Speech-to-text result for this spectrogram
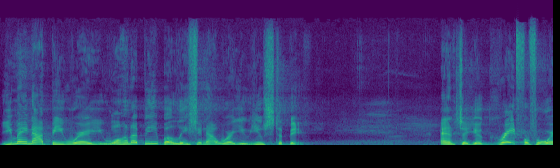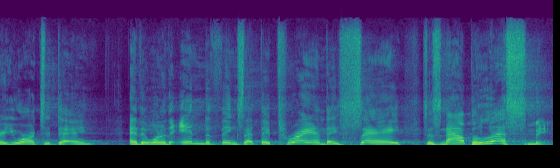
You may not be where you want to be, but at least you're not where you used to be. And so you're grateful for where you are today. And then one of the end of things that they pray and they say says, Now bless me.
